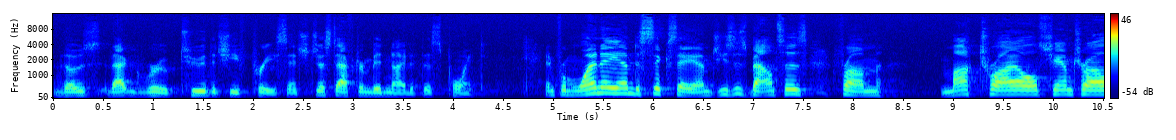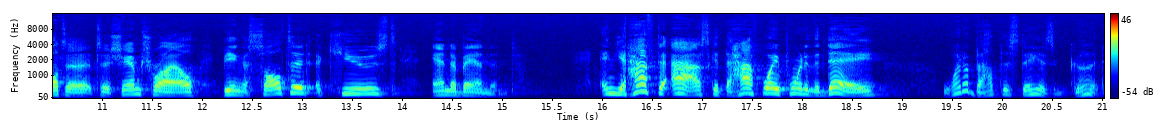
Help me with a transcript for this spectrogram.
those, that group to the chief priests. And it's just after midnight at this point. And from 1 a.m. to 6 a.m., Jesus bounces from mock trial, sham trial to, to sham trial, being assaulted, accused, and abandoned. And you have to ask at the halfway point of the day, what about this day is good?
